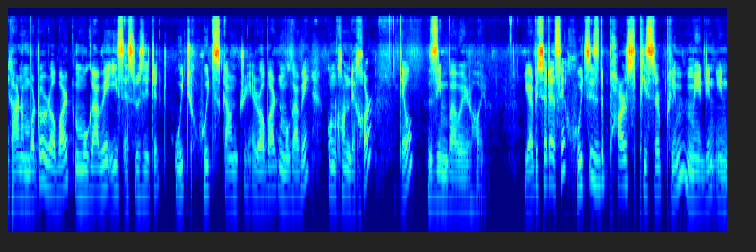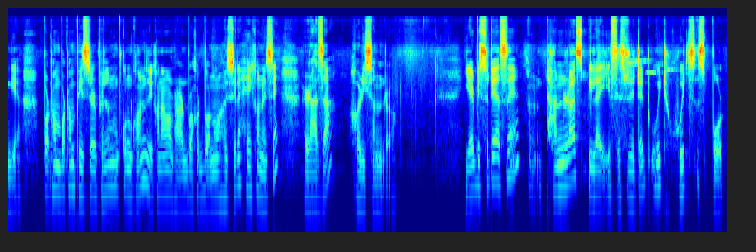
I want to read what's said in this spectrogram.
এঘাৰ নম্বৰটো Robert Mugabe is associated with which country Robert Mugabe কোনখন দেশৰ? তেওঁ জিম্বাৱেৰ হয়। ইয়াৰ পিছতে আছে which is the first feature film made in India প্ৰথম প্ৰথম ফিচাৰ ফিল্ম কোনখন যিখন আমাৰ ভাৰতবৰ্ষত বনোৱা হৈছিলে সেইখন হৈছে ৰাজা হৰিচন্দ্ৰ ইয়াৰ পিছতে আছে Dhanraj Pillai is associated with which sport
